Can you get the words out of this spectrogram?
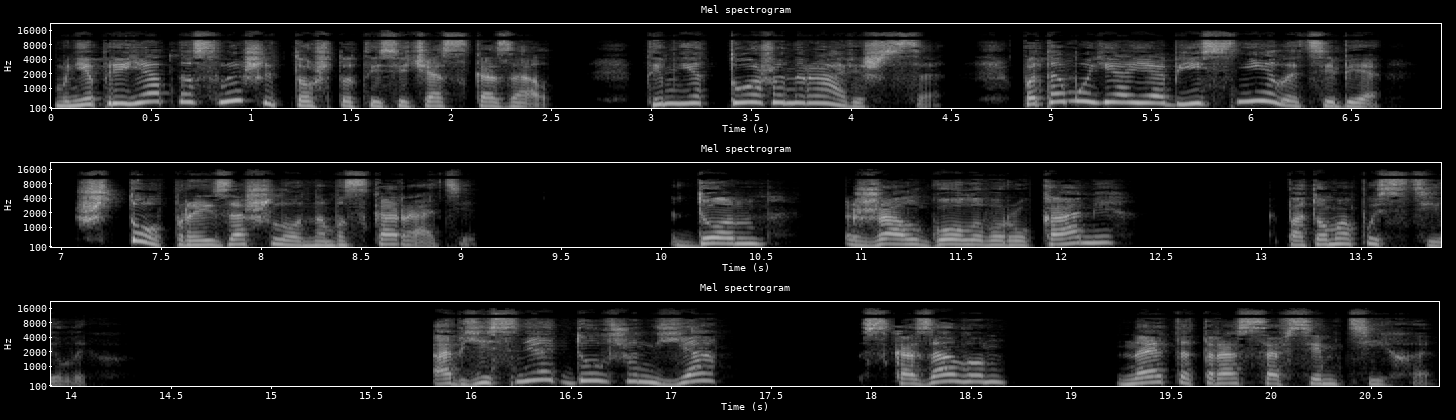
«мне приятно слышать то, что ты сейчас сказал. Ты мне тоже нравишься, потому я и объяснила тебе, что произошло на маскараде». Дон сжал голову руками, потом опустил их. «Объяснять должен я», — сказал он на этот раз совсем тихо.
